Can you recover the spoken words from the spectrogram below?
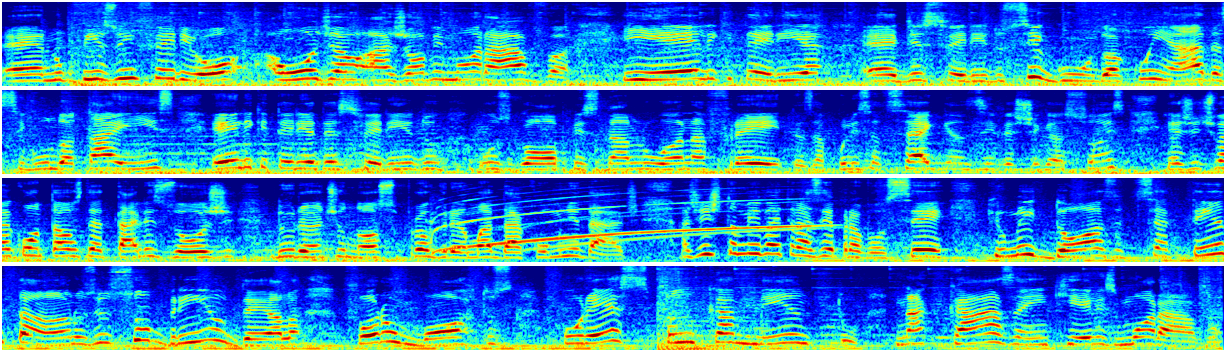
é, no piso inferior, onde a, a, jovem morava. E ele que teria é, desferido, segundo a cunhada, segundo a Thaís, ele que teria desferido os golpes na Luana Freitas. A polícia segue as investigações e a gente vai contar os detalhes hoje durante o nosso programa da comunidade. A gente também vai trazer para você que uma idosa de 70 anos e o sobrinho dela foram mortos por espancamento na casa em que eles moravam.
